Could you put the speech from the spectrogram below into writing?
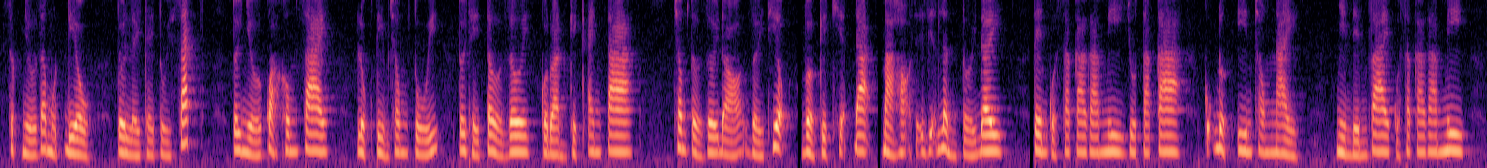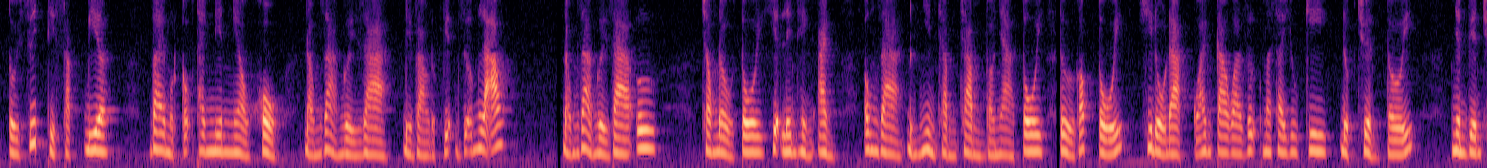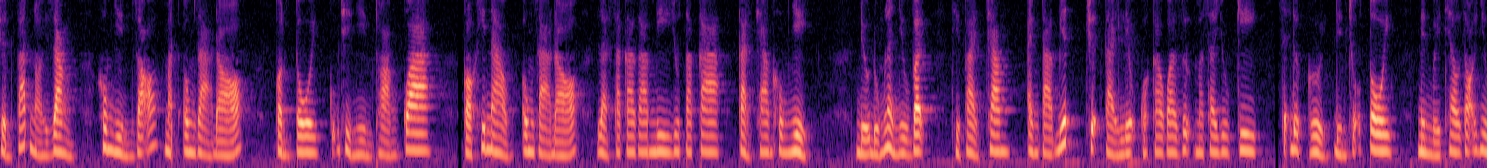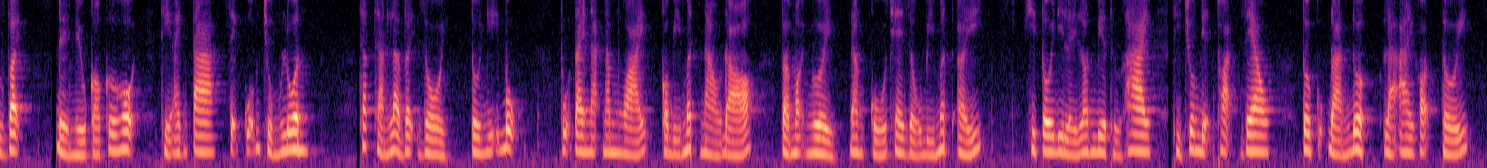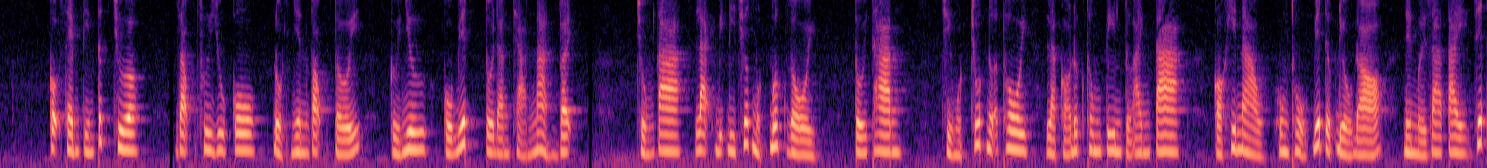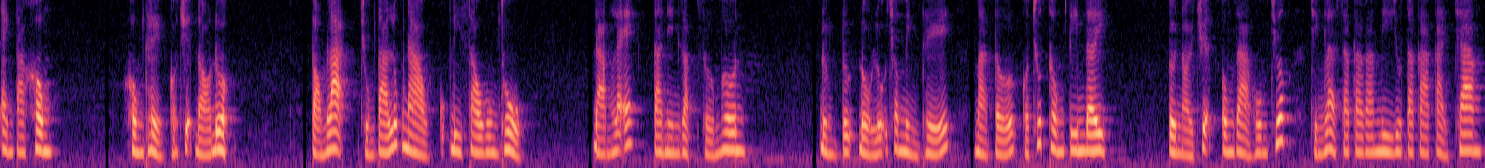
Sực nhớ ra một điều, tôi lấy cái túi sách. Tôi nhớ quả không sai, lục tìm trong túi, tôi thấy tờ rơi của đoàn kịch anh ta. Trong tờ rơi đó giới thiệu vở kịch hiện đại mà họ sẽ diễn lần tới đây. Tên của Sakagami Yutaka cũng được in trong này. Nhìn đến vai của Sakagami, tôi suýt thì sặc bia. Vai một cậu thanh niên nghèo khổ, đóng giả người già để vào được viện dưỡng lão. Đóng giả người già ư. Trong đầu tôi hiện lên hình ảnh ông già đứng nhìn chằm chằm vào nhà tôi từ góc tối khi đồ đạc của anh Kawazu Masayuki được chuyển tới. Nhân viên chuyển phát nói rằng không nhìn rõ mặt ông già đó, còn tôi cũng chỉ nhìn thoáng qua. Có khi nào ông già đó là Sakagami Yutaka cải trang không nhỉ? Nếu đúng là như vậy thì phải chăng anh ta biết chuyện tài liệu của Kawazu Masayuki sẽ được gửi đến chỗ tôi nên mới theo dõi như vậy để nếu có cơ hội thì anh ta sẽ cuỗm chúng luôn. Chắc chắn là vậy rồi, tôi nghĩ bụng. Vụ tai nạn năm ngoái có bí mật nào đó và mọi người đang cố che giấu bí mật ấy. Khi tôi đi lấy lon bia thứ hai thì chuông điện thoại reo, tôi cũng đoán được là ai gọi tới. Cậu xem tin tức chưa? Giọng Fuyuko đột nhiên vọng tới, cứ như cô biết tôi đang chán nản vậy. Chúng ta lại bị đi trước một bước rồi. Tôi than, chỉ một chút nữa thôi là có được thông tin từ anh ta. Có khi nào hung thủ biết được điều đó nên mới ra tay giết anh ta không? Không thể có chuyện đó được. Tóm lại, chúng ta lúc nào cũng đi sau hung thủ. Đáng lẽ ta nên gặp sớm hơn. Đừng tự đổ lỗi cho mình thế, mà tớ có chút thông tin đây. Tôi nói chuyện ông già hôm trước chính là Sakagami Yutaka cải trang.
